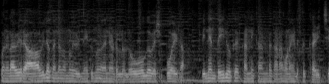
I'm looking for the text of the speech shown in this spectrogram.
പൊന്നടാവി രാവിലെ തന്നെ നമ്മൾ എഴുന്നേക്കുന്നത് തന്നെ ഉണ്ടല്ലോ ലോക വിശപ്പുമായിട്ടാണ് പിന്നെ എന്തെങ്കിലുമൊക്കെ കണ്ണി കണ്ട കണ കുണ എടുത്ത് കഴിച്ച്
